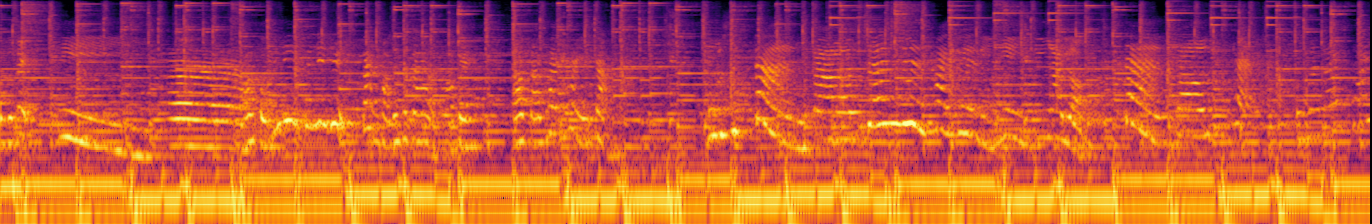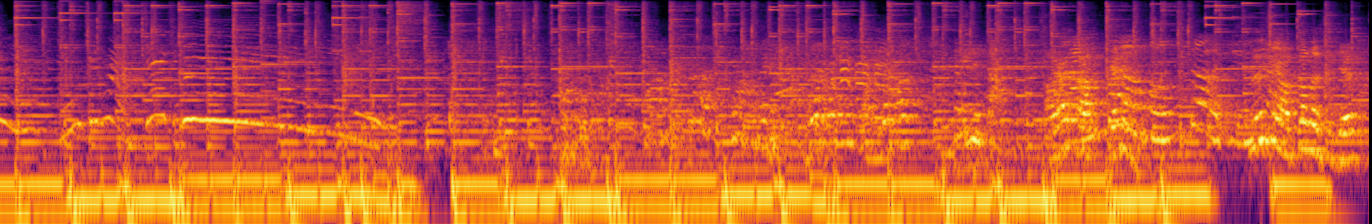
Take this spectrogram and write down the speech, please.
手伸进去，伸进去，蛋好就这边了，OK。好，打开看一下，不是蛋糕，生日派对里面一定要有蛋糕菜。我们来欢迎明星和 Jackie。好，开始了，给你十秒钟的时间。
